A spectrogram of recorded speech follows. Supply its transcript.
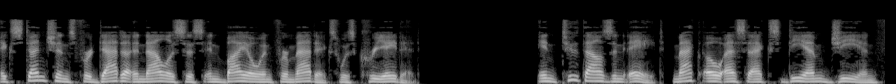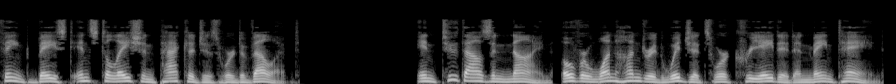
extensions for data analysis in bioinformatics was created. In 2008, Mac OS X DMG and Fink-based installation packages were developed. In 2009, over 100 widgets were created and maintained.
